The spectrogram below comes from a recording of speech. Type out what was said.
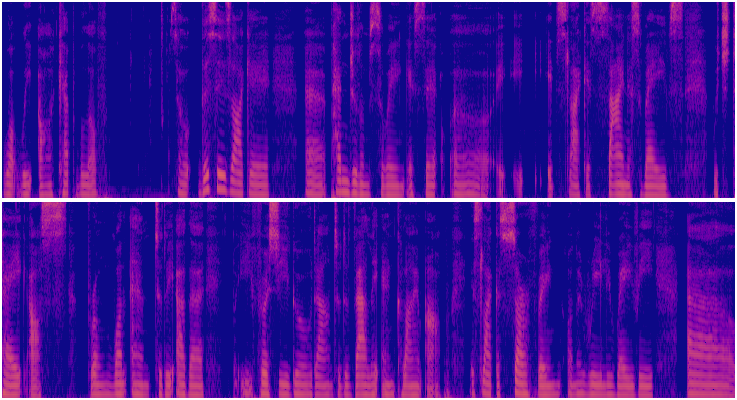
what we are capable of. So this is like a, pendulum swing. is a uh, it, it's like a sinus waves which take us from one end to the other. First you go down to the valley and climb up. It's like a surfing on a really wavy uh,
